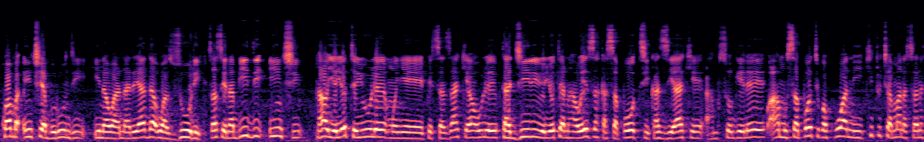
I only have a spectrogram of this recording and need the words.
kwamba nchi ya Burundi ina wanariadha wazuri. Sasa inabidi nchi au yeyote yule mwenye pesa zake au yule tajiri yoyote anaweza kasapoti kazi yake, amsogelee, amsapoti kwa kuwa ni kitu cha maana sana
